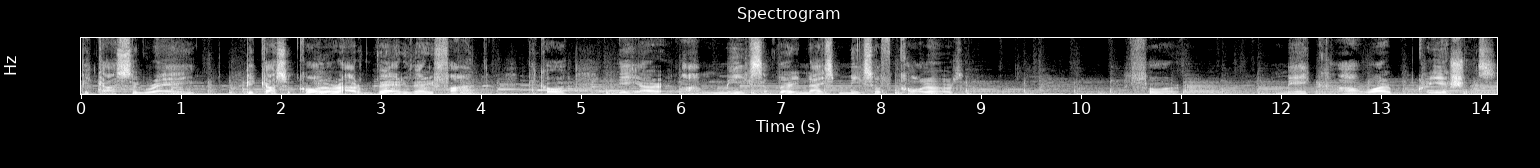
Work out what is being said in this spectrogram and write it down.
Picasso gray. Picasso color are very very fun because they are a mix a very nice mix of colors for make our creations.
